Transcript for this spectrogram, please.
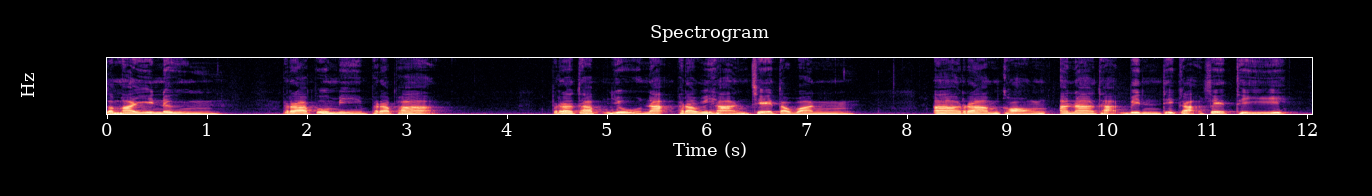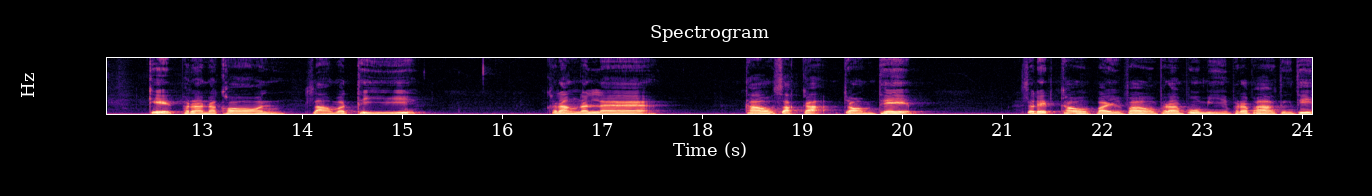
สมัยหนึ่ง พระผู้มีพระภาค ประทับอยู่ณพระวิหารเชตวัน อารามของอนาถบินทิกะเศรษฐี เขตพระนคร สาวัตถี ครั้งนั้นแล เท้าสักกะจอมเทพ เสด็จเข้าไปเฝ้าพระผู้มีพระภาคถึงที่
